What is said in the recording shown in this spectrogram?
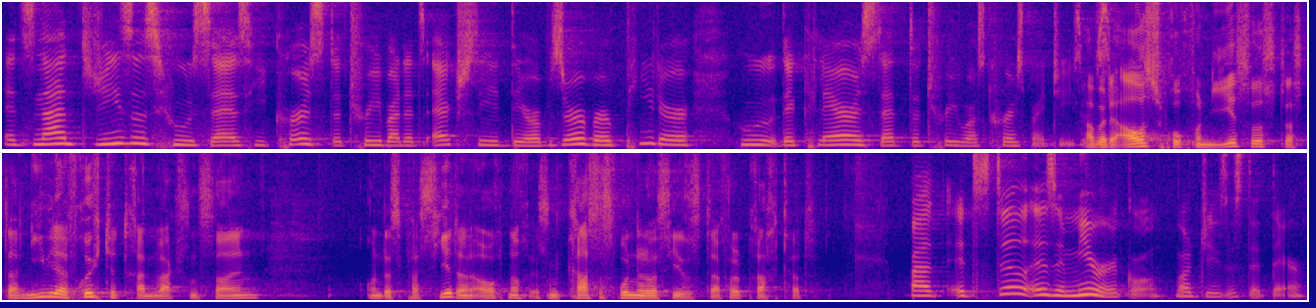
It's not Jesus who says he cursed the tree, but it's actually the observer, Peter, who declares that the tree was cursed by Jesus. Aber der Ausspruch von Jesus, dass da nie wieder Früchte dran wachsen sollen, und das passiert dann auch noch, ist ein krasses Wunder, was Jesus da vollbracht hat. But it still is a miracle what Jesus did there.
